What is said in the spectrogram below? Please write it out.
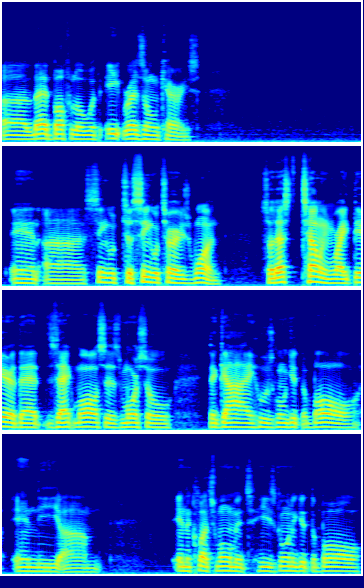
uh, led Buffalo with eight red zone carries. And uh, single to Singletary's one. So that's telling right there that Zach Moss is more so the guy who's going to get the ball in the um, in the clutch moments. He's going to get the ball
